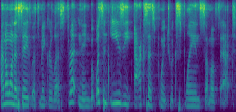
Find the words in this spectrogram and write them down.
I don't want to say let's make her less threatening, but what's an easy access point to explain some of that?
